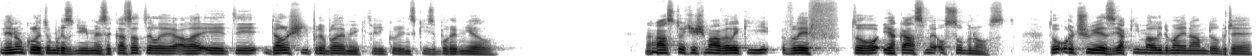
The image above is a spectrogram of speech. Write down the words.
Nejenom kvůli tomu rozdělení mezi kazateli, ale i ty další problémy, který korinský sbor měl. Na nás totiž má veliký vliv to, jaká jsme osobnost. To určuje, s jakýma lidma je nám dobře,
